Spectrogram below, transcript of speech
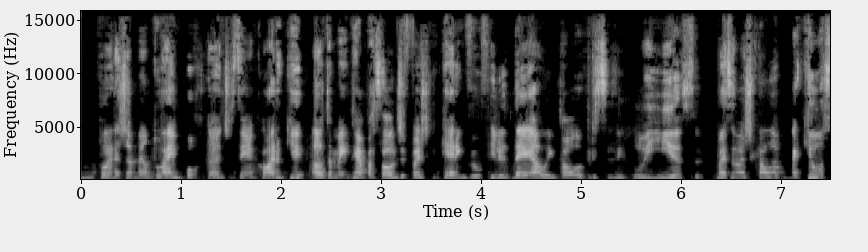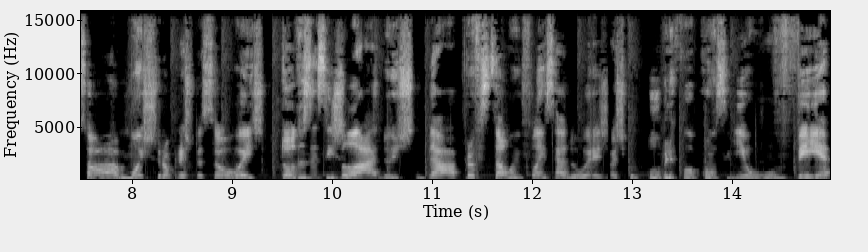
o planejamento é importante. Assim, é claro que ela também tem a parcela de fãs que querem ver o filho dela, então ela precisa incluir isso. Mas eu acho que ela, aquilo só mostrou para as pessoas todos esses lados da profissão influenciadora. Acho que o público conseguiu ver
